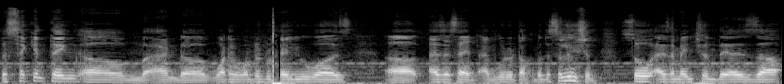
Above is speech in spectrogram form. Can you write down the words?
The second thing um, and uh, what i wanted to tell you was uh, as I said, I'm going to talk about the solution. So, as I mentioned, there's a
